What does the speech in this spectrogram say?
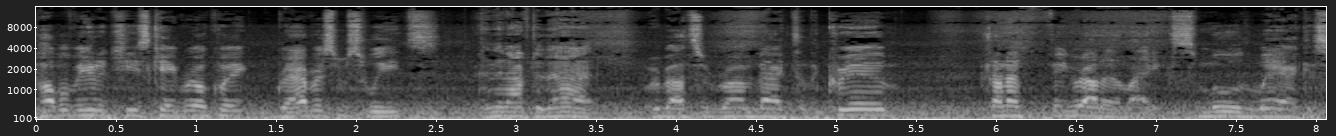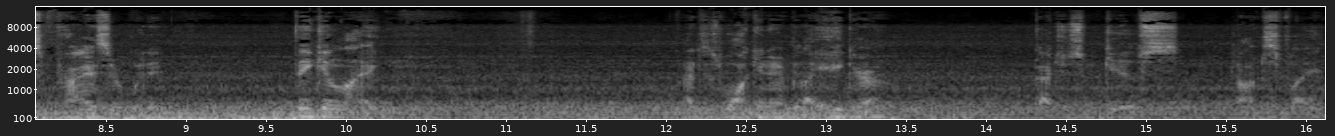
pop over here to Cheesecake real quick, grab her some sweets, and then after that, we're about to run back to the crib, trying to figure out a like smooth way I can surprise her with it. Thinking like, I just walk in there and be like, hey girl, got you some gifts. No, I'm just playing.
